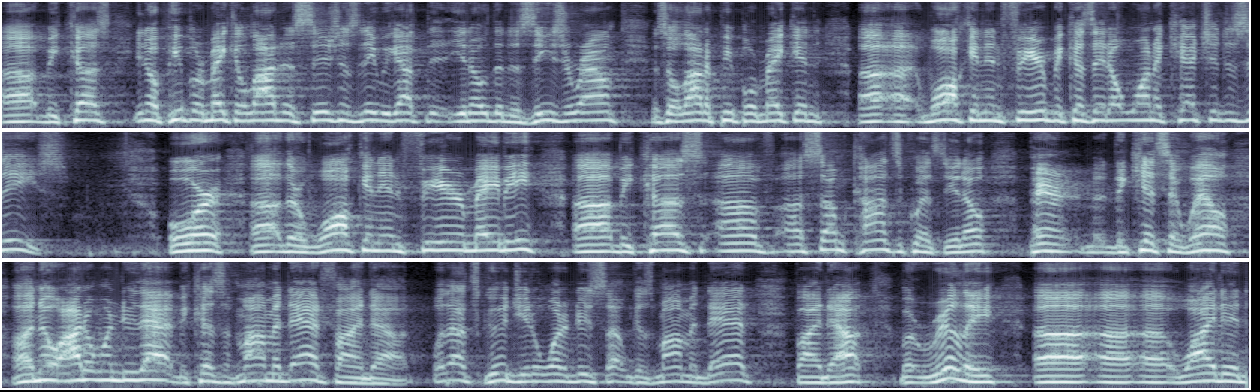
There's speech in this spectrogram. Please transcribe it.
uh, because you know people are making a lot of decisions. Today We got the, you know the disease around, and so a lot of people are making uh, uh, walking in fear because they don't want to catch a disease. Or uh, they're walking in fear, maybe uh, because of uh, some consequence. You know, parent, the kids say, "Well, no, I don't want to do that because if mom and dad find out." Well, that's good. You don't want to do something because mom and dad find out. But really, why did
